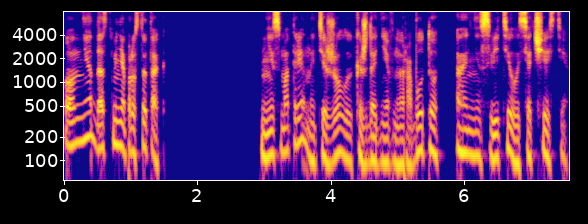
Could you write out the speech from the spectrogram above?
Он не отдаст меня просто так». Несмотря на тяжелую каждодневную работу, Аня светилась от счастья.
